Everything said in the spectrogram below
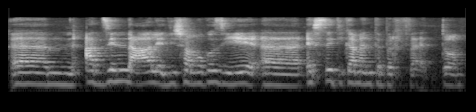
ehm, aziendale, diciamo così, eh, esteticamente perfetto.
